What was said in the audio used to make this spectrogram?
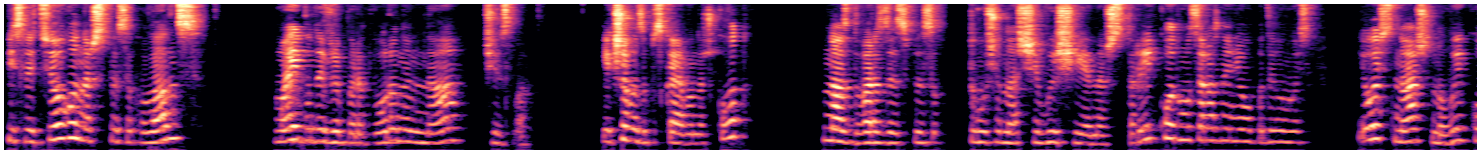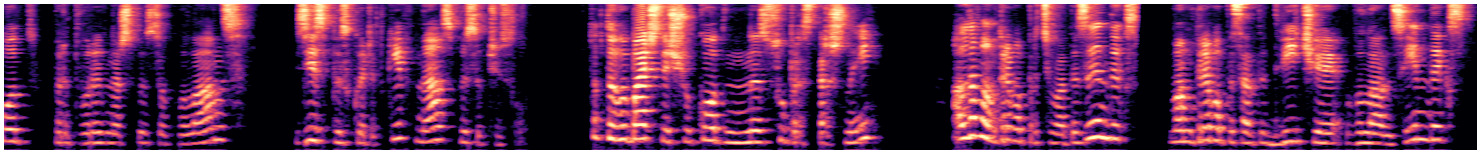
Після цього наш список valence має бути вже перетвореним на числа. Якщо ми запускаємо наш код, у нас два рази список, тому що у нас ще вище є наш старий код, ми зараз на нього подивимось. І ось наш новий код перетворив наш список valence зі списку рядків на список чисел. Тобто ви бачите, що код не супер страшний, але вам треба працювати з індекс, вам треба писати двічі valence індекс.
